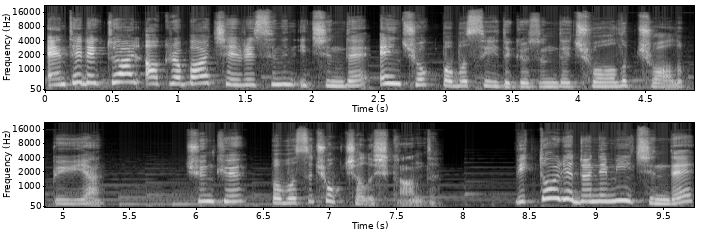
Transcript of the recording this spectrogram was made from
Entelektüel akraba çevresinin içinde en çok babasıydı gözünde çoğalıp çoğalıp büyüyen. Çünkü babası çok çalışkandı. Victoria dönemi içinde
